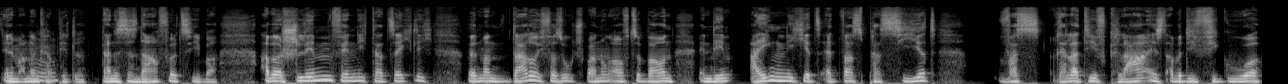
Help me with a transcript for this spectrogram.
in einem anderen mhm. Kapitel, dann ist es nachvollziehbar. Aber schlimm finde ich tatsächlich, wenn man dadurch versucht, Spannung aufzubauen, indem eigentlich jetzt etwas passiert, was relativ klar ist, aber die Figur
